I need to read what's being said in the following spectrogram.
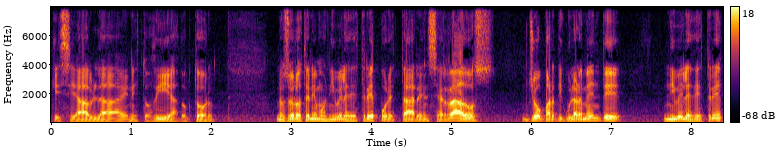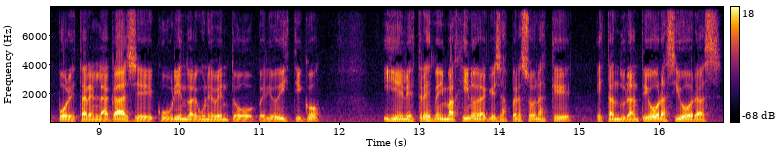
que se habla en estos días, doctor. Nosotros tenemos niveles de estrés por estar encerrados, yo particularmente niveles de estrés por estar en la calle cubriendo algún evento periodístico, y el estrés me imagino de aquellas personas que están durante horas y horas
